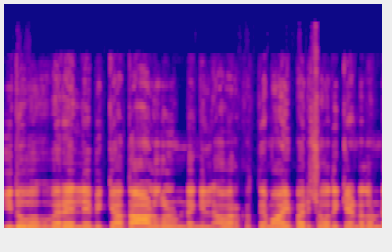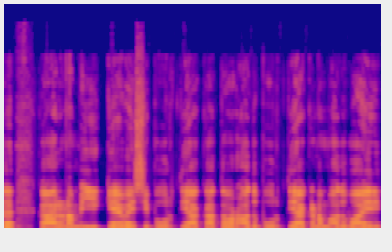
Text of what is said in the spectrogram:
ഇതുവരെ ലഭിക്കാത്ത ആളുകളുണ്ടെങ്കിൽ അവർ കൃത്യമായി പരിശോധിക്കേണ്ടതുണ്ട്. കാരണം ഈ കെ വൈ സി പൂർത്തിയാക്കാത്തവർ അത് പൂർത്തിയാക്കണം. അതുമായി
